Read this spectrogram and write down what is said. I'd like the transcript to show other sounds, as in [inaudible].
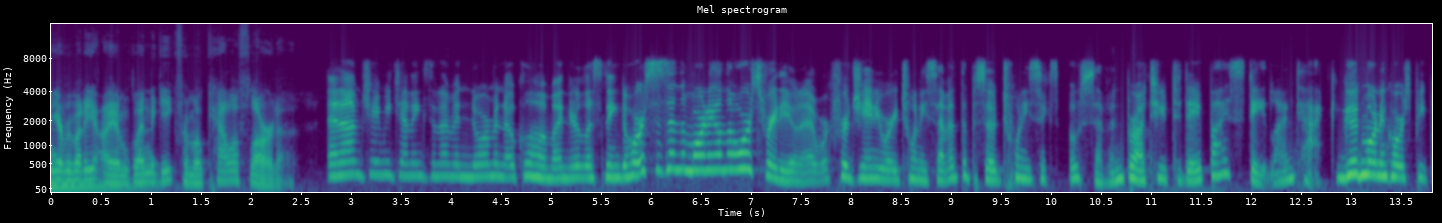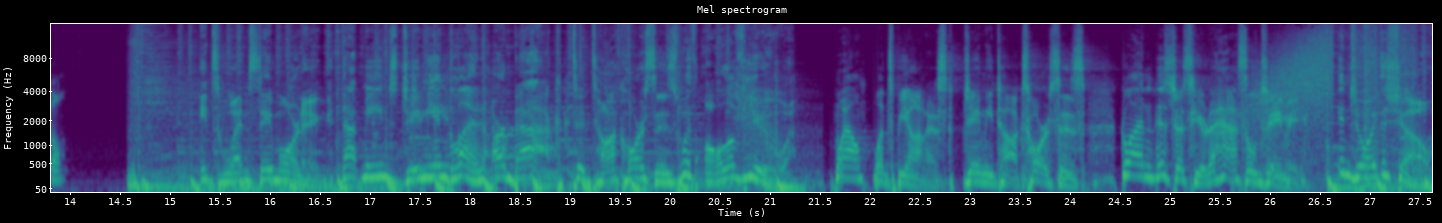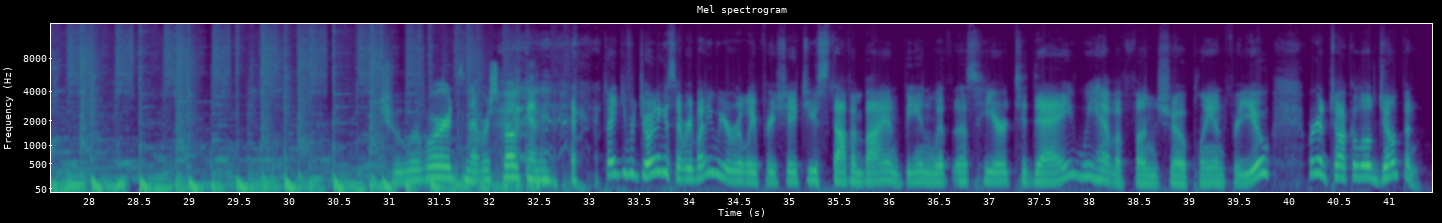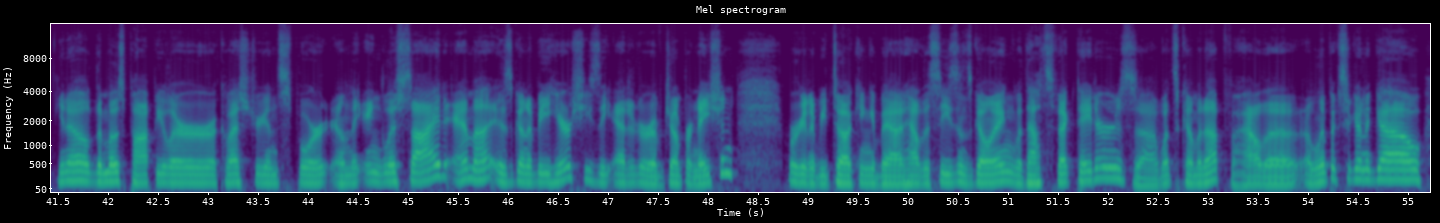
Morning, everybody. I am Glenn the Geek from Ocala, Florida. And I'm Jamie Jennings, and I'm in Norman, Oklahoma. And you're listening to Horses in the Morning on the Horse Radio Network for January 27th, episode 2607, brought to you today by State Line Tack. Good morning, horse people. It's Wednesday morning. That means Jamie and Glenn are back to talk horses with all of you. Well, let's be honest. Jamie talks horses. Glenn is just here to hassle Jamie. Enjoy the show. Truer words never spoken. [laughs] Thank you for joining us, everybody. We really appreciate you stopping by and being with us here today. We have a fun show planned for you. We're going to talk a little jumping. You know, the most popular equestrian sport on the English side. Ema is going to be here. She's the editor of Jumper Nation. We're going to be talking about how the season's going without spectators, uh, what's coming up, how the Olympics are going to go.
